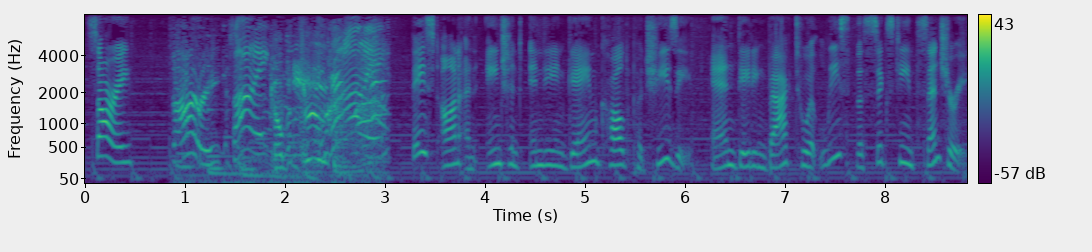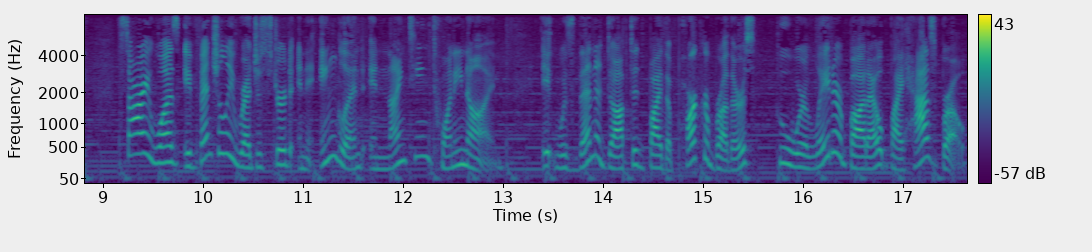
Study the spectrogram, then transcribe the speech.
Sorry. Sorry. Sorry. Coming through. Sorry. Based on an ancient Indian game called Pachisi and dating back to at least the 16th century, Sorry was eventually registered in England in 1929. It was then adopted by the Parker brothers, who were later bought out by Hasbro,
